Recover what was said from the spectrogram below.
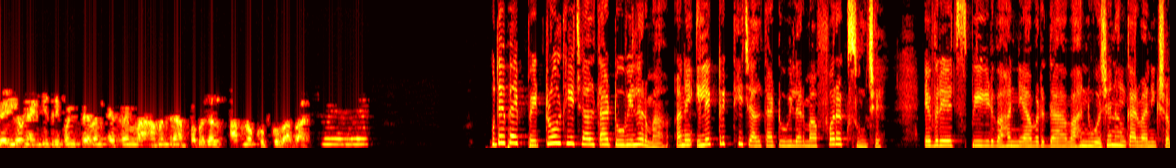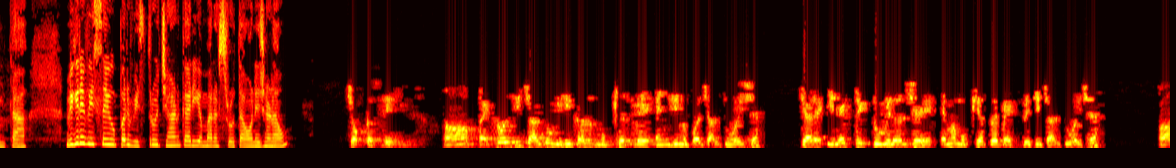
radio ninety three point seven એફએમમાં આમંત્રણ આપવા બદલ આપનો ખૂબ ખૂબ આભાર. ઉદયભાઈ પેટ્રોલથી ચાલતા ટુ વ્હીલરમાં અને ઇલેક્ટ્રિકથી ચાલતા ટુ વ્હીલરમાં ફરક શું છે? એવરેજ, સ્પીડ, વાહનની આવરદા વાહનનું વજન હંકારવાની ક્ષમતા વગેરે વિષય ઉપર વિસ્તૃત જાણકારી અમારા શ્રોતાઓને જણાવો. ચોક્કસથી. પેટ્રોલથી ચાલતું વ્હીકલ મુખ્યત્વે એન્જિન ઉપર ચાલતું હોય છે. જ્યારે ઇલેક્ટ્રિક ટુ વ્હીલર છે, એમાં મુખ્યત્વે બેટરીથી ચાલતું હોય છે.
